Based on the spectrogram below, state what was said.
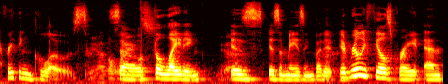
everything glows. Yeah, the so lights. the lighting Yeah. is is amazing, but it, it really feels great. And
